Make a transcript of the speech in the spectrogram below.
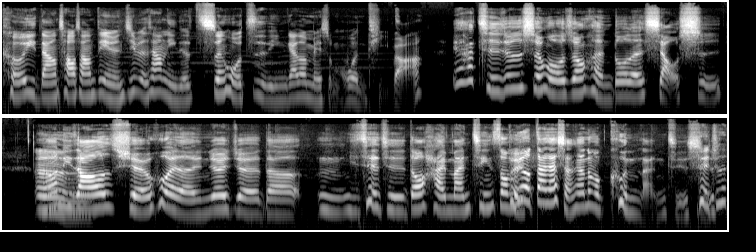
可以当超商店员，基本上你的生活自理应该都没什么问题吧？因为它其实就是生活中很多的小事。然后你只要学会了，你就会觉得，嗯，一切其实都还蛮轻松，没有大家想象那么困难。其实，对，就是，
